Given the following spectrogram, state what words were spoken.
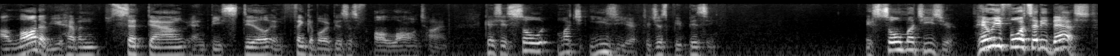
A lot of you haven't sat down and be still and think about your business for a long time. Because it's so much easier to just be busy. It's so much easier. Henry Ford said it best.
